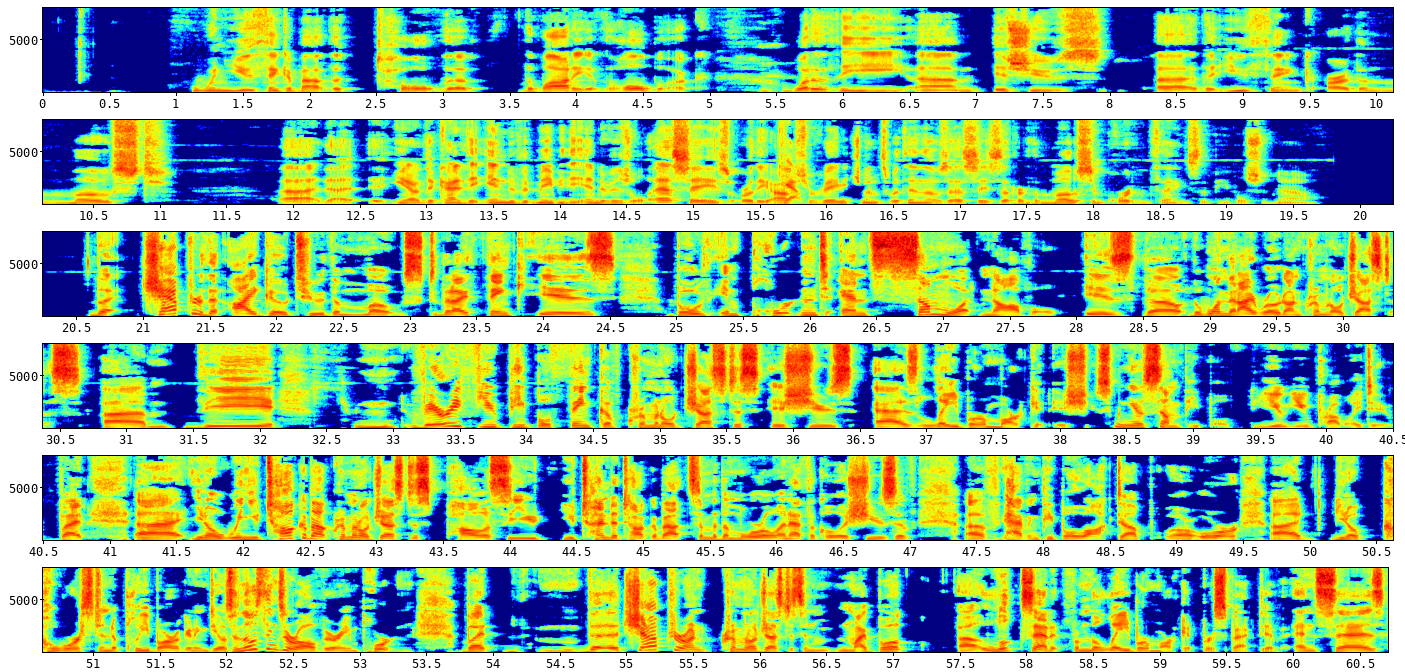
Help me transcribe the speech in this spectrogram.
when you think about the whole the the body of the whole book mm-hmm. what are the um, issues uh, that you think are the most uh, you know, the kind of the end of it, maybe the individual essays or the observations yeah. within those essays that are the most important things that people should know. The chapter that I go to the most, that I think is both important and somewhat novel, is the the one that I wrote on criminal justice. Um, the very few people think of criminal justice issues as labor market issues. I mean, you know, some people, you you probably do, but uh, you know, when you talk about criminal justice policy, you you tend to talk about some of the moral and ethical issues of of having people locked up or, or uh, you know coerced into plea bargaining deals, and those things are all very important. But the chapter on criminal justice in my book uh, looks at it from the labor market perspective and says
